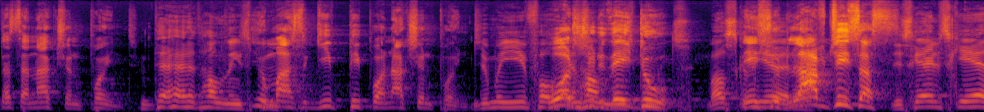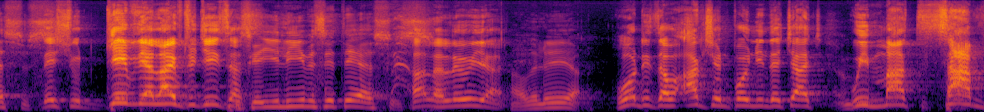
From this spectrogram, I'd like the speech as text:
That's an action point. Det er et You must give people an action point. Du må gi folk What en should they do? Hva skal They de should gjøre? love Jesus. De skal elske Jesus. They should give their life to De Jesus. skal gi livet sitt til Jesus. Hallelujah. Halleluja. What is our action point in the church? We must serve.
